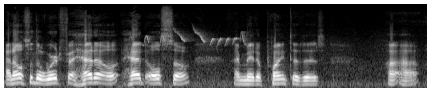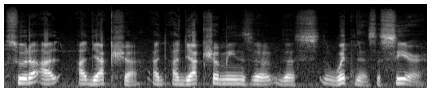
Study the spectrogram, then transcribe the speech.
and also the word for head, head also I made a point of this. Uh, uh, Sura Adyaksha. Adyaksha means the, the witness, the seer.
